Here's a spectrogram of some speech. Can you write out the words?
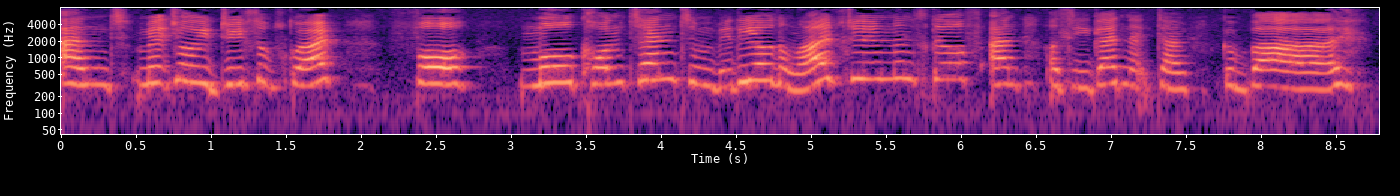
and make sure you do subscribe for more content and videos and live streams and stuff. And I'll see you guys next time. Goodbye.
